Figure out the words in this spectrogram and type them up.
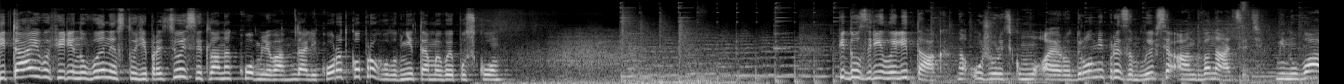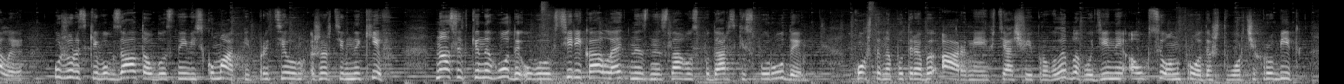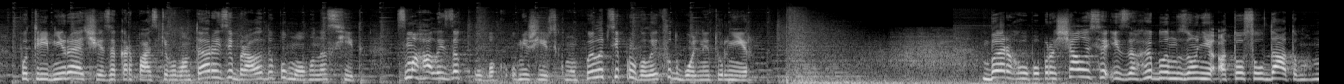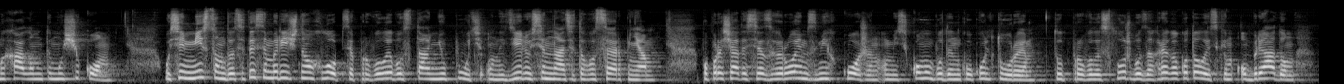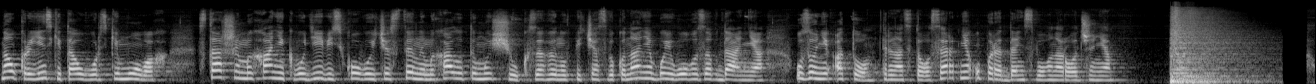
Вітаю в ефірі новини. В студії працює Світлана Комлєва. Далі коротко про головні теми випуску. Підозрілий літак на Ужгородському аеродромі приземлився Ан-12. Мінували. Ужгородський вокзал та обласний військомат під прицілом жартівників. Наслідки негоди у Воловці ріка ледь не знесла господарські споруди. Кошти на потреби армії в Тячві провели благодійний аукціон продаж творчих робіт. Потрібні речі закарпатські волонтери зібрали допомогу на схід. Змагались за кубок. У міжгірському пилипці провели футбольний турнір. Берегу попрощалося із загиблим в зоні АТО солдатом Михайлом Тимощуком. Усім містом 27-річного хлопця провели в останню путь у неділю 17 серпня. Попрощатися з героєм зміг кожен у міському будинку культури. Тут провели службу за греко-католицьким обрядом на українській та угорській мовах. Старший механік водій військової частини Михайло Тимощук загинув під час виконання бойового завдання у зоні АТО 13 серпня у переддень свого народження.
